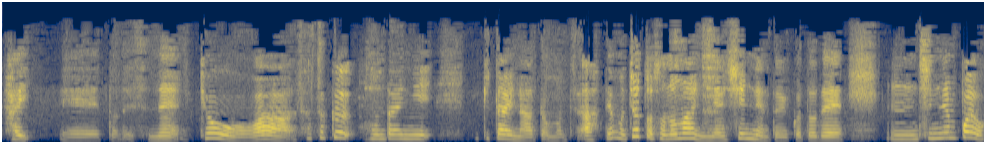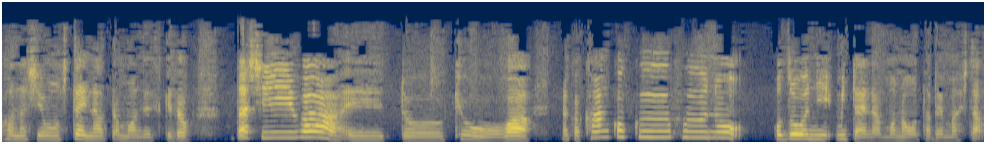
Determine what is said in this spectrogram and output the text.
はい。えーとですね、今日は早速本題に行きたいなと思うんです。あ、でもちょっとその前にね、新年ということで、うん、新年っぽいお話もしたいなと思うんですけど、私は、えーと、今日は、なんか韓国風のお雑煮みたいなものを食べました。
